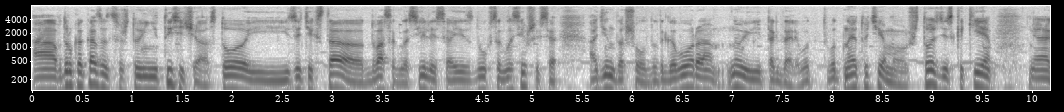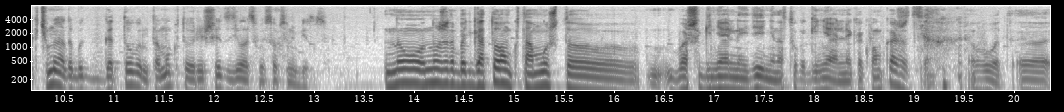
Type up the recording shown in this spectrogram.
А вдруг оказывается, что и не тысяча, а сто, и из этих ста два согласились, а из двух согласившихся один дошел до договора, ну и так далее. Вот, вот на эту тему, что здесь, какие, э, к чему надо быть готовым тому, кто решит сделать свой собственный бизнес? Ну, нужно быть готовым к тому, что ваши гениальные идеи не настолько гениальные, как вам кажется. Вот. Э,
